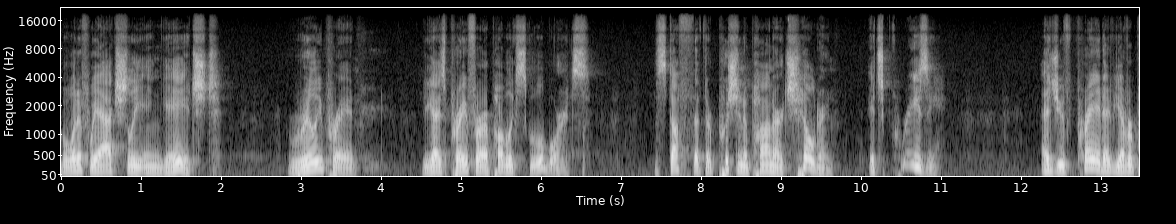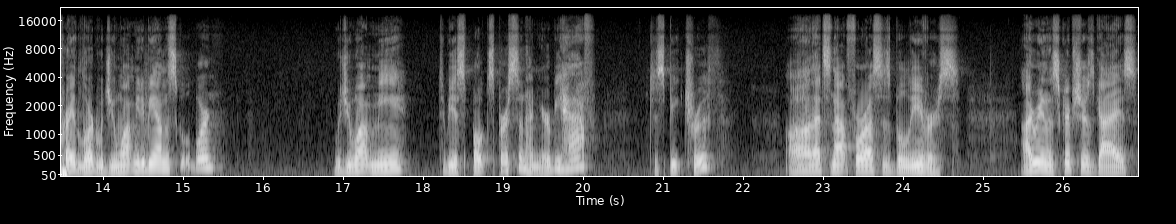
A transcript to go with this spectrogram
But what if we actually engaged, really prayed? You guys pray for our public school boards? The stuff that they're pushing upon our children, it's crazy. As you've prayed, have you ever prayed, Lord, would you want me to be on the school board? Would you want me to be a spokesperson on your behalf to speak truth? Oh, that's not for us as believers. I read in the scriptures, guys,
